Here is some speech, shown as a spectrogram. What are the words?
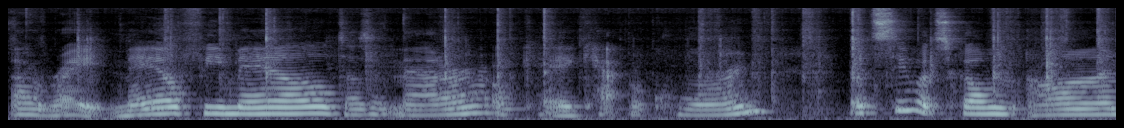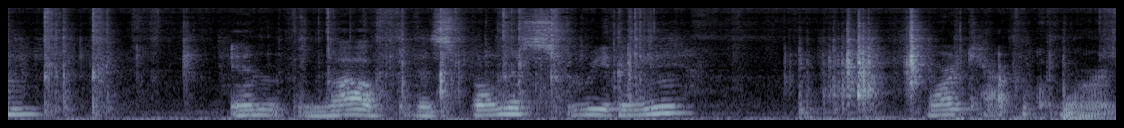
All right, male, female, doesn't matter. Okay, Capricorn. Let's see what's going on in love this bonus reading for Capricorn.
